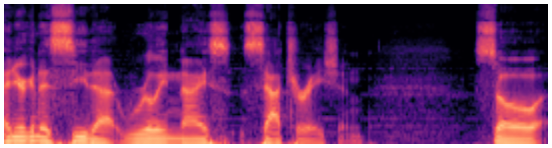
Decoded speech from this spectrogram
And you're going to see that really nice saturation. So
